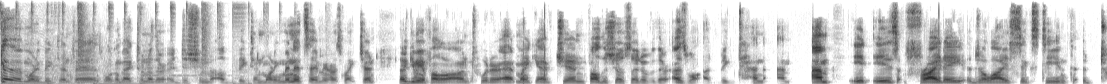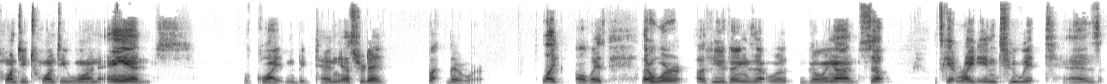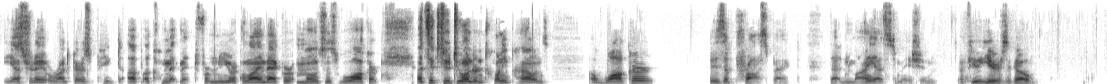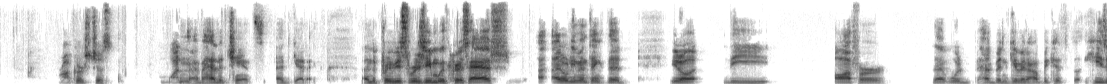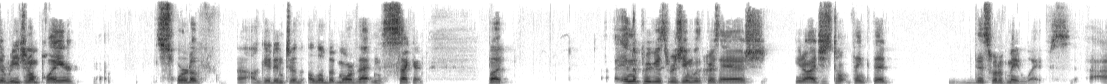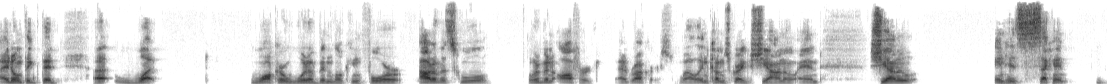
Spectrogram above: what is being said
Good morning, Big Ten fans. Welcome back to another edition of the Big Ten Morning Minutes. I'm your host, Mike Chen. Uh, give me a follow on Twitter at Mike F. Chen. Follow the show site over there as well at Big Ten MM. It is Friday, July 16th, 2021, and quiet in the Big Ten yesterday, but there were, like always, there were a few things that were going on. So, Let's get right into it. As yesterday, Rutgers picked up a commitment from New York linebacker Moses Walker. At 6'2, 220 pounds, a Walker is a prospect that, in my estimation, a few years ago, Rutgers just wouldn't have had a chance at getting. And the previous regime with Chris Ash, I don't even think that, you know, the offer that would have been given out because he's a regional player, sort of. Uh, I'll get into a little bit more of that in a second. But in the previous regime with Chris Ash, you know, I just don't think that this would have made waves. I don't think that uh, what Walker would have been looking for out of a school would have been offered at Rutgers. Well, in comes Greg Schiano, and Schiano, in his second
